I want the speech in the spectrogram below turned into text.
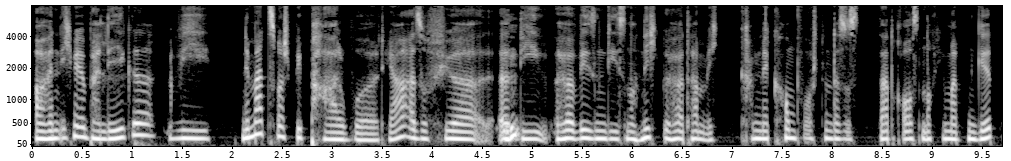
Aber wenn ich mir überlege, wie nimm mal zum Beispiel Palworld, ja, also für äh, mhm. die Hörwesen, die es noch nicht gehört haben, ich kann mir kaum vorstellen, dass es da draußen noch jemanden gibt.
